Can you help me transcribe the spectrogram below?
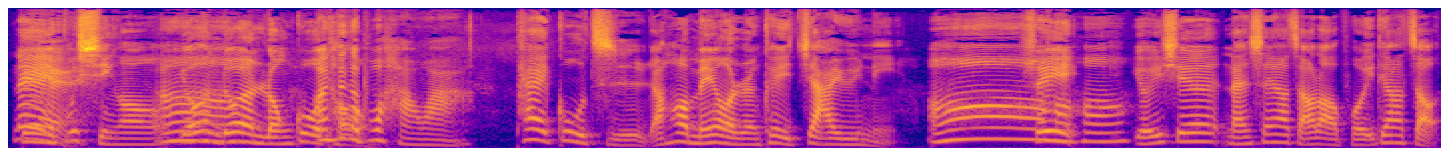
那也不行哦。嗯有很多人隆过头，啊那个不好啊。太固执，然后没有人可以驾驭你。哦，所以有一些男生要找老婆，一定要找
